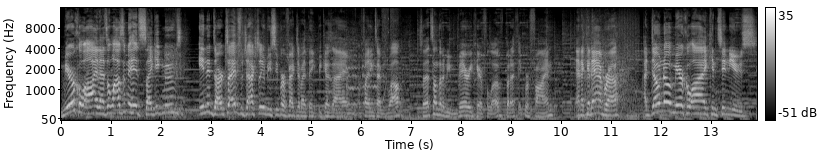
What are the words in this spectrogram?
Miracle Eye, that allows him to hit psychic moves into dark types, which actually would be super effective, I think, because I'm a fighting type as well. So that's something to be very careful of, but I think we're fine. And a Kadabra. I don't know if Miracle Eye continues.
